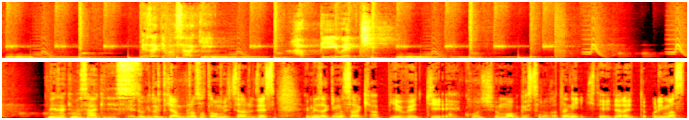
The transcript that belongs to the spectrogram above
目崎正明ハッピーウェッジ目崎正明です。ドキドキキャンプの佐藤光晴です。目崎正明ハッピーウェッジ今週もゲストの方に来ていただいております。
